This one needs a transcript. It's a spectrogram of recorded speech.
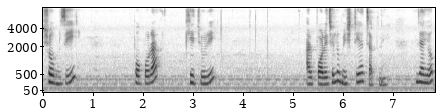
সবজি পকোড়া, খিচুড়ি আর পরে ছিল মিষ্টি আর চাটনি। যাই হোক,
